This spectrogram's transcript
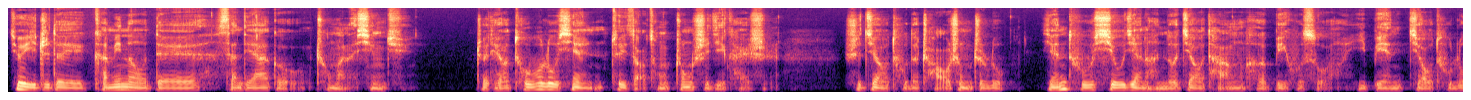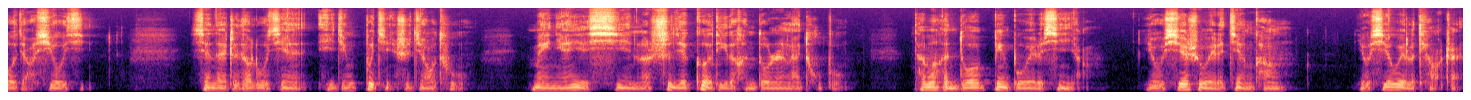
就一直对 Camino de Santiago 充满了兴趣。这条徒步路线最早从中世纪开始，是教徒的朝圣之路。沿途修建了很多教堂和庇护所，以便教徒落脚休息。现在这条路线已经不仅是教徒，每年也吸引了世界各地的很多人来徒步。他们很多并不为了信仰，有些是为了健康，有些为了挑战，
